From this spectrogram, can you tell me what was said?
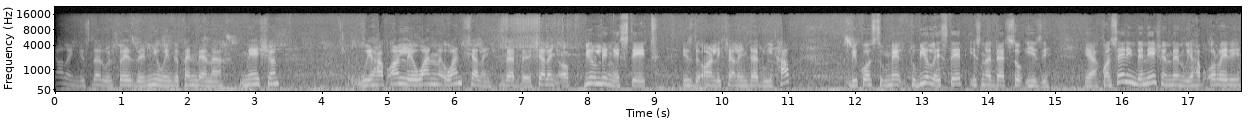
Challenges that will face the new independent uh, nation. We have only one, one challenge, that the challenge of building a state is the only challenge that we have because to make to build a state is not that so easy. Yeah, concerning the nation, then we have already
